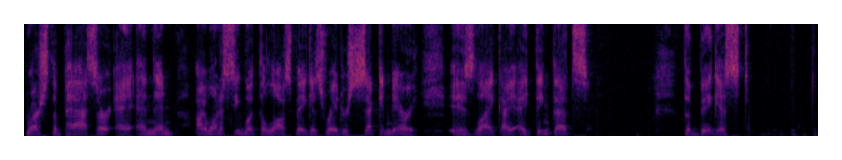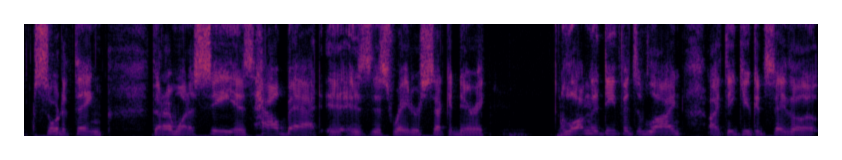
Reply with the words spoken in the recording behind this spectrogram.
rush the passer. And, and then I want to see what the Las Vegas Raiders secondary is like. I, I think that's the biggest sort of thing that I want to see is how bad is this Raiders secondary. Along the defensive line, I think you could say the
